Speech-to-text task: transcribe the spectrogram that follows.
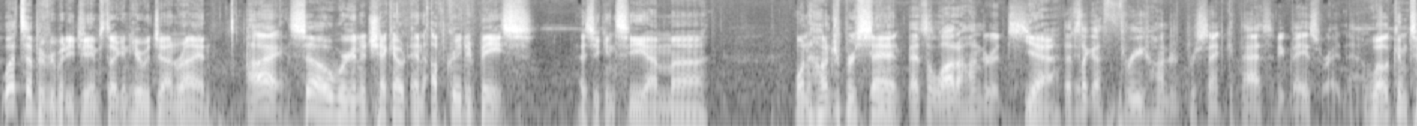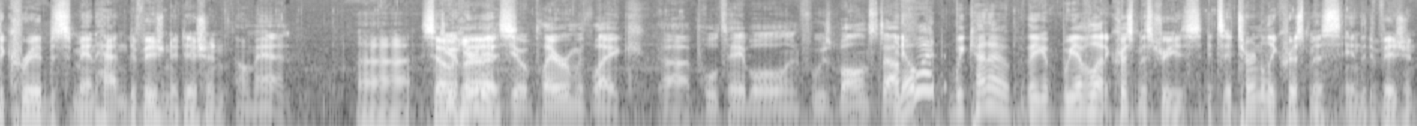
What's up, everybody? James Duggan here with John Ryan. Hi. So we're going to check out an upgraded base. As you can see, I'm uh, 100%. That's a lot of hundreds. Yeah. That's like a 300% capacity base right now. Welcome to Cribs Manhattan Division Edition. oh, man. Uh, so here a, it is. Do you have a playroom with like uh, pool table and foosball and stuff? You know what? We kind of we have a lot of Christmas trees. It's eternally Christmas in the division.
